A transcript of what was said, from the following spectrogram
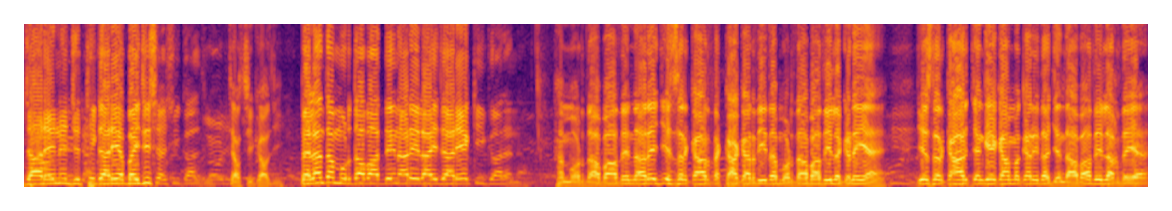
ਜਾ ਰਹੇ ਨੇ ਜਿੱਥੇ ਕਰ ਰਹੇ ਆ ਬਾਈ ਜੀ ਸਤਿ ਸ਼੍ਰੀ ਅਕਾਲ ਜੀ। ਸਤਿ ਸ਼੍ਰੀ ਅਕਾਲ ਜੀ। ਪਹਿਲਾਂ ਤਾਂ ਮੁਰਦਾਬਾਦ ਦੇ ਨਾਰੇ ਲਾਏ ਜਾ ਰਹੇ ਆ ਕੀ ਕਾਰਨ ਹੈ? ਹਾਂ, ਮੁਰਦਾਬਾਦ ਦੇ ਨਾਰੇ ਜੇ ਸਰਕਾਰ ਧੱਕਾ ਕਰਦੀ ਤਾਂ ਮੁਰਦਾਬਾਦ ਹੀ ਲੱਗਣੇ ਆ। ਜੇ ਸਰਕਾਰ ਚੰਗੇ ਕੰਮ ਕਰੇ ਤਾਂ ਜਿੰਦਾਬਾਦ ਹੀ ਲੱਗਦੇ ਆ।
